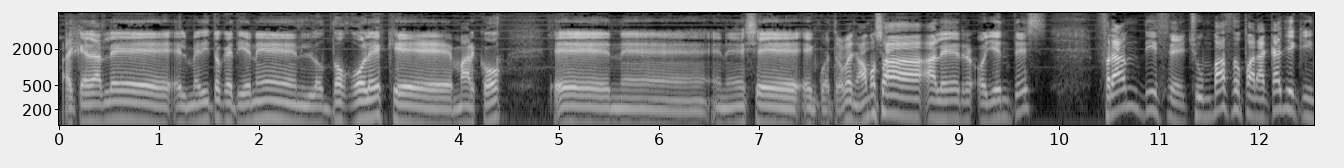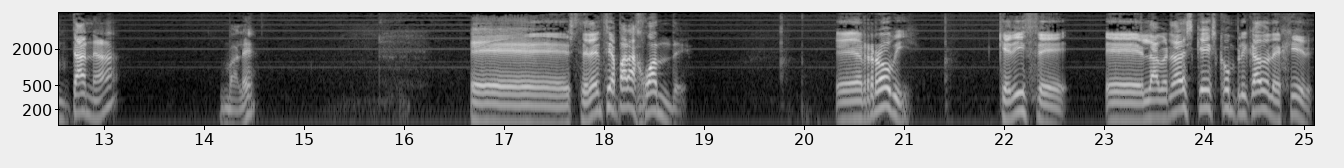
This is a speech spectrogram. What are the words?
hay que darle el mérito que tiene en los dos goles que marcó en, eh, ese encuentro. Venga, vamos a leer oyentes. Fran dice, chumbazo para calle Quintana. Vale. Eh, excelencia para Juan de. Eh, que dice, eh, la verdad es que es complicado elegir.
